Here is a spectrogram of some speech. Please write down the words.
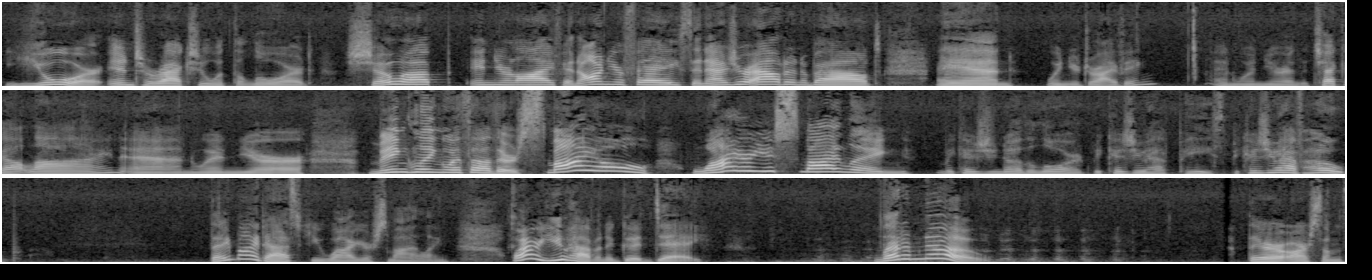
your interaction with the Lord show up in your life and on your face and as you're out and about and when you're driving and when you're in the checkout line and when you're mingling with others. Smile! Why are you smiling? Because you know the Lord, because you have peace, because you have hope. They might ask you why you're smiling. Why are you having a good day? Let them know. There are some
